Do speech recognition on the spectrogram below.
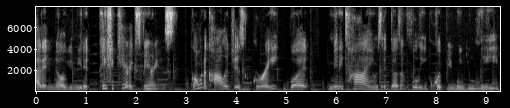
I didn't know you needed patient care experience. Going to college is great, but many times it doesn't fully equip you when you leave.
